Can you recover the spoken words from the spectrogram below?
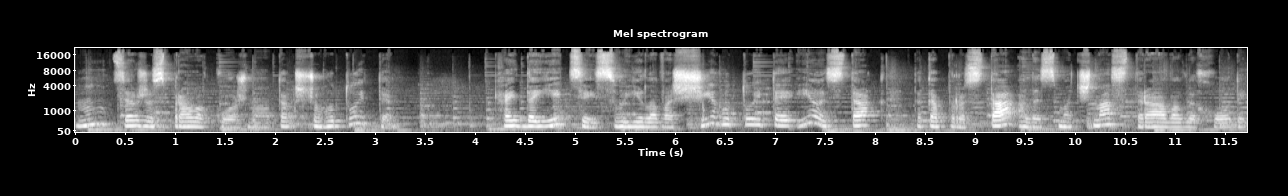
Ну, Це вже справа кожного. Так що готуйте. Хай дається і свої лаваші готуйте, і ось так така проста, але смачна страва виходить.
